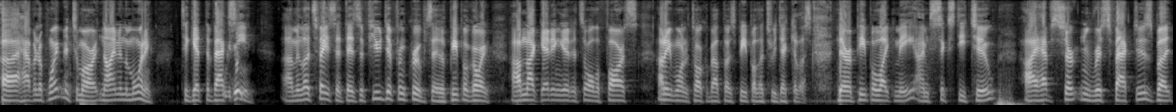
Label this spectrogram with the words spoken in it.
uh, have an appointment tomorrow at nine in the morning to get the vaccine. I mean, let's face it, there's a few different groups. There's people going, I'm not getting it. It's all a farce. I don't even want to talk about those people. That's ridiculous. There are people like me. I'm 62. I have certain risk factors, but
